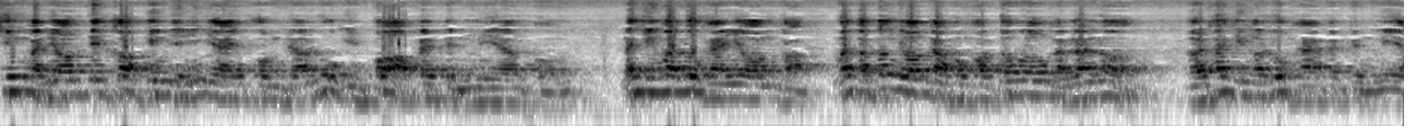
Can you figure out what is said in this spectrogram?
คิงบัดยอมติ๊กคอกคิงอย่างนี้ใหญ่ผมเดี๋ยวลูกอีพ่อไปเป็นเมียผม แล้วคิงว่าลูกฮายอมก่อนมันก็ต้องยอมกับผมขอตกลงกันแล้วเนาะเออถ้าคิงเอาลูกฮาไปเป็นเมีย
